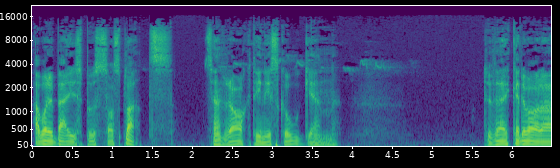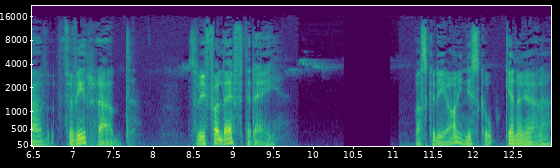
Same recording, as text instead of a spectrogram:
Abborrebergs busshållplats. Sen rakt in i skogen. Du verkade vara förvirrad. Så vi följde efter dig. Vad skulle jag in i skogen och göra?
